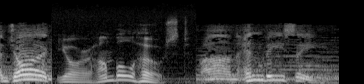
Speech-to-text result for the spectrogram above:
Enjoy Your humble host. on NBC.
